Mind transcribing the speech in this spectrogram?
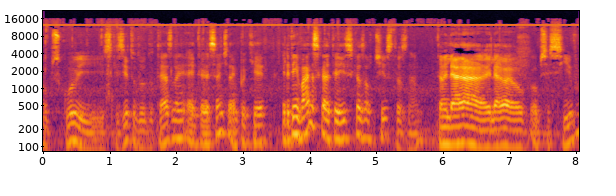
obscuro e esquisito do, do, Tesla é interessante, né? Porque ele tem várias características autistas, né? Então ele era, ele era obsessivo,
